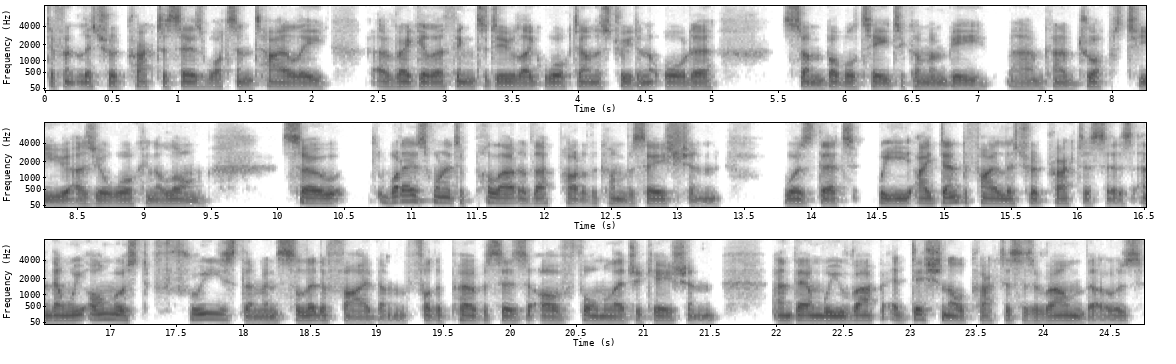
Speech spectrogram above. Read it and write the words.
different literate practices, what's entirely a regular thing to do, like walk down the street and order some bubble tea to come and be um, kind of dropped to you as you're walking along. So, what I just wanted to pull out of that part of the conversation was that we identify literate practices and then we almost freeze them and solidify them for the purposes of formal education. And then we wrap additional practices around those.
